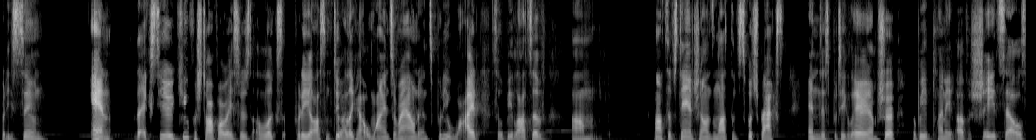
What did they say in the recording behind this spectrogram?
pretty soon. And the exterior queue for Starfall Racers looks pretty awesome too. I like how it winds around and it's pretty wide, so it'll be lots of um, lots of stanchions and lots of switchbacks in this particular area. I'm sure there'll be plenty of shade cells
